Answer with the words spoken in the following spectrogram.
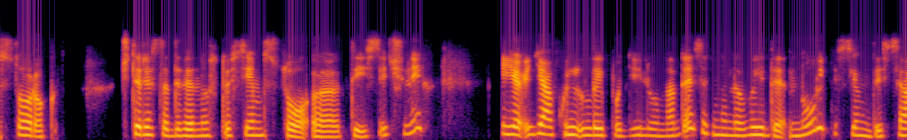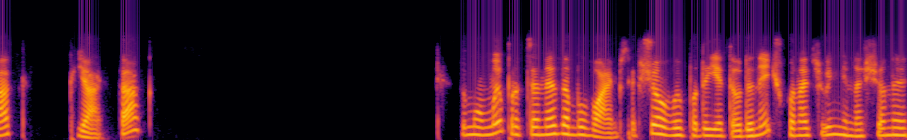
40, 497 100 тисячних. І я коли поділю на 10, в мене вийде 0,75, так? Тому ми про це не забуваємося. Якщо ви подаєте одиничку, значить ви ні на що не,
